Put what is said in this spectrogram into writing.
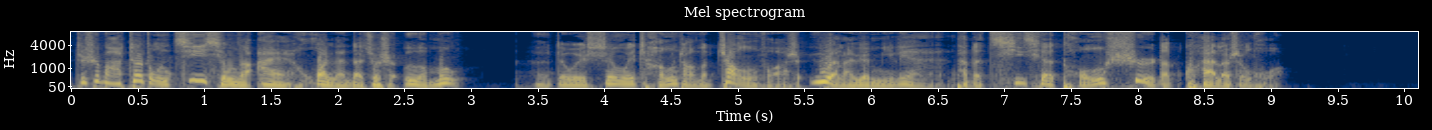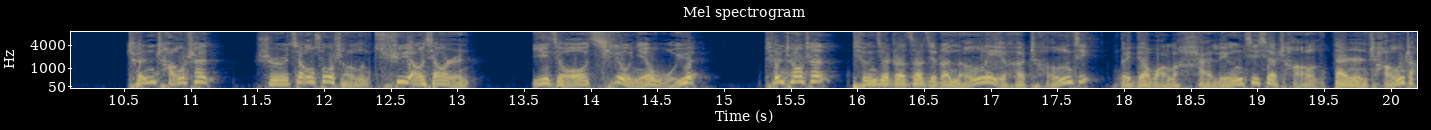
只是把这种畸形的爱换来的却是噩梦。呃，这位身为厂长的丈夫啊，是越来越迷恋他的妻妾同事的快乐生活。陈长山是江苏省曲阳乡人。一九七六年五月，陈长山凭借着自己的能力和成绩，被调往了海陵机械厂担任厂长。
